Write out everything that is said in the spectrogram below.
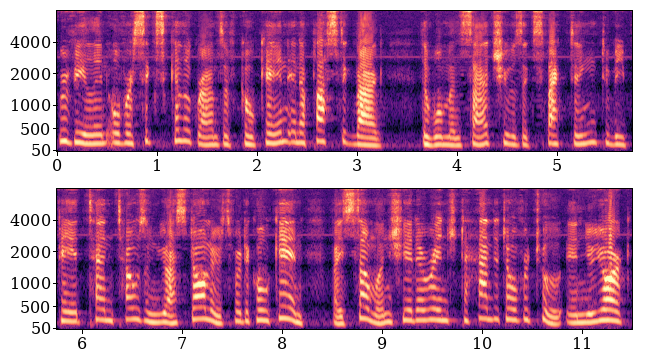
revealing over six kilograms of cocaine in a plastic bag. The woman said she was expecting to be paid 10,000 US dollars for the cocaine by someone she had arranged to hand it over to in New York.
